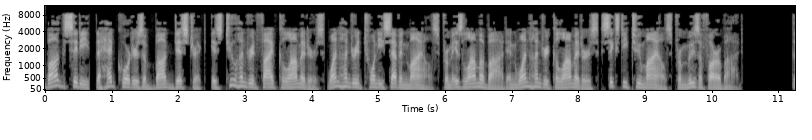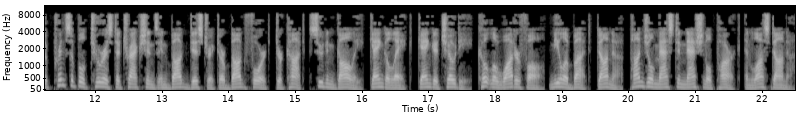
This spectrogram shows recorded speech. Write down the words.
Bagh city, the headquarters of Bagh district, is 205 kilometers (127 miles) from Islamabad and 100 kilometers (62 miles) from Muzaffarabad. The principal tourist attractions in Bagh district are Bagh Fort, Durkot, Sudan Gali, Ganga Lake, Ganga Choti, Kotla Waterfall, Neela Butt, Dana, Panjal Mastan National Park, and Las Dana.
